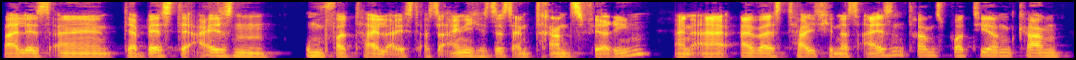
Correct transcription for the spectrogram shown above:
weil es ein, der beste Eisenumverteiler ist. Also eigentlich ist es ein Transferin, ein Eiweißteilchen, das Eisen transportieren kann,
